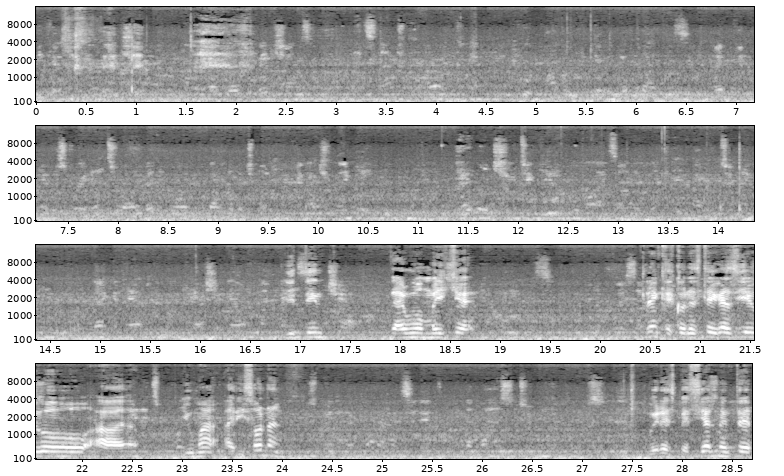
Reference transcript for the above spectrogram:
because you have reservations. It's not true. You would probably get a good price. I couldn't get a straight answer out of anyone about how much money you can actually make. I want you to capitalize on the opportunity that can happen when cashing out a You massive think that will make it? ¿Creen que con este gas llego a Yuma, Arizona? Voy a ir especialmente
